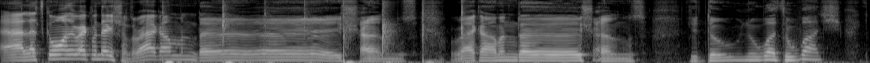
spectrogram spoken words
uh, let's go on to recommendations. Recommendations. Recommendations. You don't know what to watch. You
